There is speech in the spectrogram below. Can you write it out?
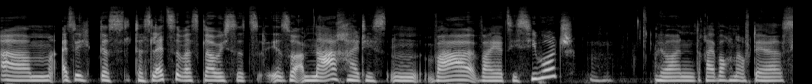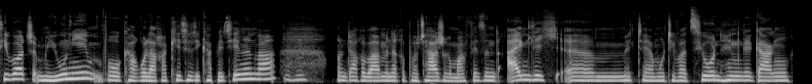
Ähm, also ich, das, das letzte, was glaube ich so, so am nachhaltigsten war, war jetzt die Sea-Watch. Wir waren drei Wochen auf der Sea-Watch im Juni, wo Carola Rakete die Kapitänin war. Und darüber haben wir eine Reportage gemacht. Wir sind eigentlich ähm, mit der Motivation hingegangen,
